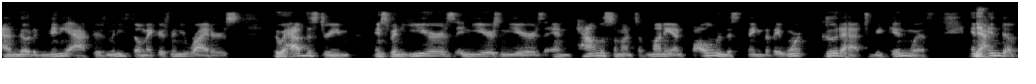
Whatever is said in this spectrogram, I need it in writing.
I've noted many actors, many filmmakers, many writers who have this dream and spend years and years and years and countless amounts of money on following this thing that they weren't good at to begin with, and yeah. end up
